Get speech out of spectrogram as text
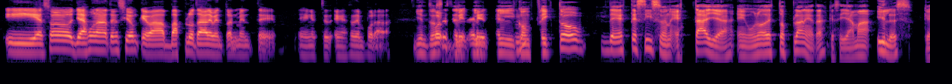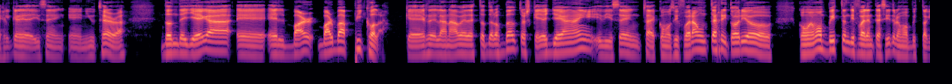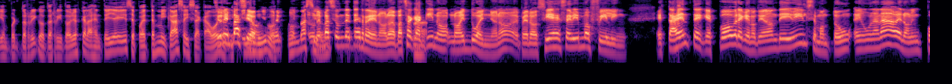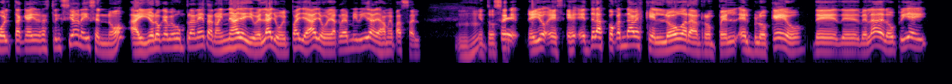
Y eso ya es una tensión que va, va a explotar eventualmente en, este, en esta temporada. Y entonces el, el, conflicto de este season estalla en uno de estos planetas que se llama Ilus, que es el que le dicen en New Terra, donde llega eh, el Barba Piccola, que es la nave de estos de los Belters, que ellos llegan ahí y dicen, ¿sabes? Como si fuera un territorio, como hemos visto en diferentes sitios, lo hemos visto aquí en Puerto Rico, territorios que la gente llega y dice, pues esta es mi casa y se acabó. una, invasión, una, invasión, de terreno. Lo que pasa es que aquí no, no hay dueño, ¿no? Pero sí es ese mismo feeling esta gente que es pobre, que no tiene dónde vivir, se montó en una nave, no le importa que hay restricciones, y dice, no, ahí yo lo que veo es un planeta, no hay nadie allí, ¿verdad? Yo voy para allá, yo voy a crear mi vida, déjame pasar. Entonces, ellos, es, es, de las pocas naves que logran romper el bloqueo de, de ¿verdad? Del OPA y,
